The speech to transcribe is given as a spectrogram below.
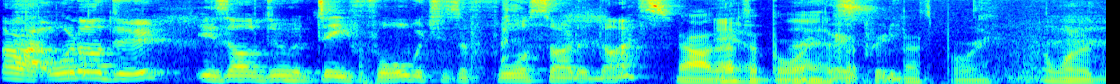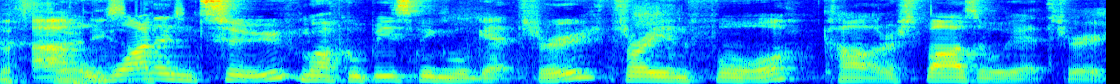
All right, what I'll do is I'll do a D4, which is a four sided dice. Oh, that's Yeah, a boring. very pretty. That's boring. I wanted the Uh, 30. one and two, Michael Bisping will get through. Three and four, Carla Esparza will get through.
